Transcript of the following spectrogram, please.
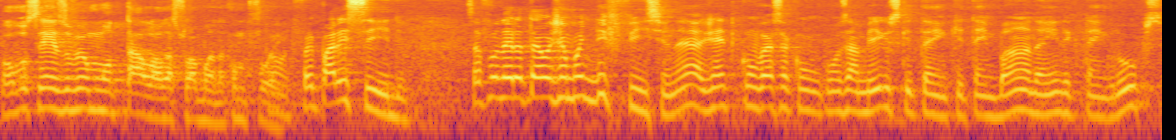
Ou você resolveu montar logo a sua banda, como foi? Pronto, foi parecido. Sanfoneiro até hoje é muito difícil, né? A gente conversa com, com os amigos que tem, que tem banda ainda, que tem grupos.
